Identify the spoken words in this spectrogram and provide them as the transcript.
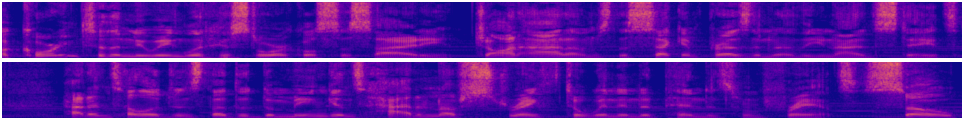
According to the New England Historical Society, John Adams, the second president of the United States, had intelligence that the Dominicans had enough strength to win independence from France. So,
